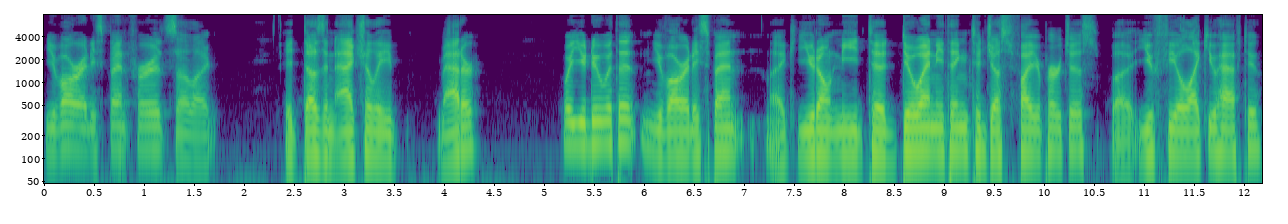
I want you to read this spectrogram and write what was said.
You've already spent for it, so like it doesn't actually matter what you do with it. You've already spent. Like you don't need to do anything to justify your purchase, but you feel like you have to.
